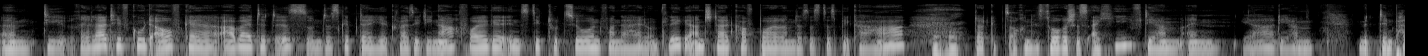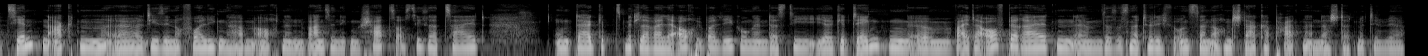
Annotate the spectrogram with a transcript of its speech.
ähm, die relativ gut aufgearbeitet ist und es gibt ja hier quasi die Nachfolgeinstitution von der Heil- und Pflegeanstalt Kaufbeuren, das ist das BKH. Mhm. Dort gibt es auch ein historisches Archiv, die haben ein ja, die haben mit den Patientenakten, äh, die sie noch vorliegen haben, auch einen wahnsinnigen Schatz aus dieser Zeit. Und da gibt's mittlerweile auch Überlegungen, dass die ihr Gedenken ähm, weiter aufbereiten. Ähm, das ist natürlich für uns dann auch ein starker Partner in der Stadt, mit dem wir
